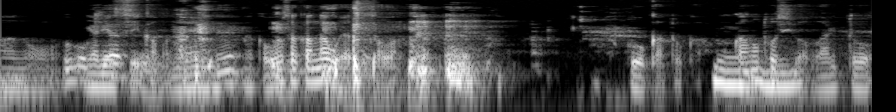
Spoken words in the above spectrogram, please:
あの、やりやすいかもね。なんか大阪、名古屋とかは、福 福岡とか、うん他の都市は割と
